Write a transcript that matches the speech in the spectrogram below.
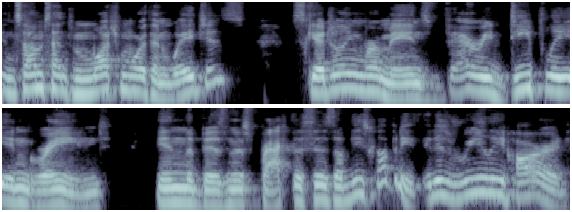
in some sense, much more than wages, scheduling remains very deeply ingrained in the business practices of these companies. It is really hard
